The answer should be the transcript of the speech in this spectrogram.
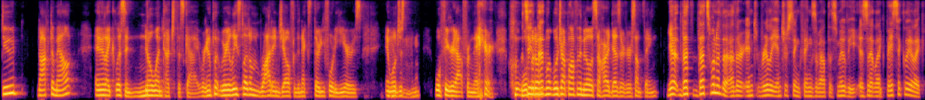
dude, knocked him out, and they're like, listen, no one touched this guy. We're gonna put we're at least let him rot in jail for the next 30, 40 years, and we'll just mm-hmm. we'll figure it out from there. we'll See, put him, we'll, we'll, drop him off in the middle of Sahara Desert or something. Yeah, that's that's one of the other in- really interesting things about this movie is that like basically like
